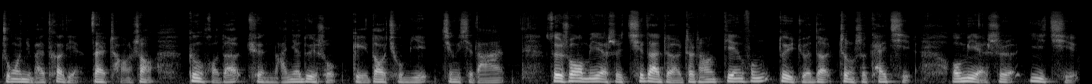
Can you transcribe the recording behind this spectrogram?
中国女排特点，在场上更好的去拿捏对手，给到球迷惊喜答案。所以说，我们也是期待着这场巅峰对决的正式开启。我们也是一起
